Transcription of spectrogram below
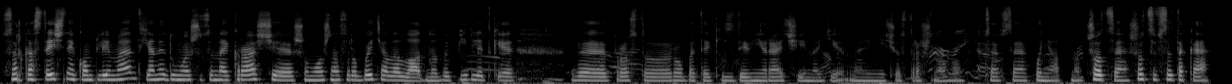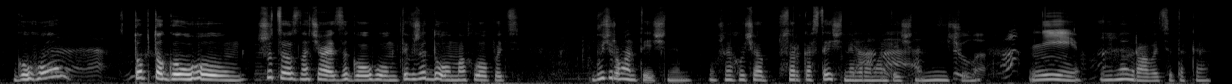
саркастичний комплімент. Я не думаю, що це найкраще, що можна зробити, але ладно, ви підлітки. Ви просто робите якісь дивні речі іноді, ну нічого страшного. Це все понятно. Що це? Що це все таке? Go home? Тобто go home. Що це означає за go home? Ти вже вдома, хлопець. Будь романтичним. Вже хоча б саркастичним, романтичним. Нічого. Ні, мені не нравиться таке.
